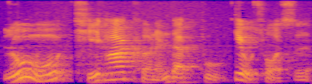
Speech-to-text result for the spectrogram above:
如无其他可能的补救措施，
